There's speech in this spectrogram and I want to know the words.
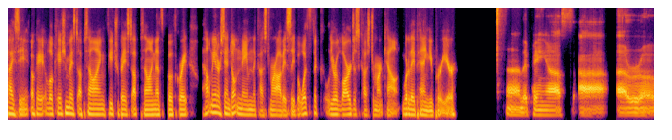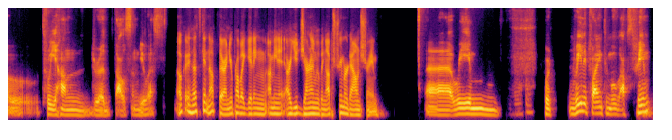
I see. Okay, location based upselling, feature based upselling. That's both great. Help me understand. Don't name the customer, obviously, but what's the your largest customer account? What are they paying you per year? Uh, they're paying us uh, three hundred thousand US. Okay, that's getting up there, and you're probably getting. I mean, are you generally moving upstream or downstream? Uh, we were really trying to move upstream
